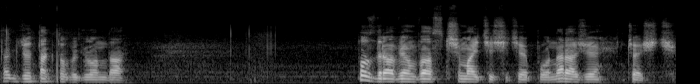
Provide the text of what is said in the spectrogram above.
Także tak to wygląda. Pozdrawiam Was, trzymajcie się ciepło. Na razie, cześć.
